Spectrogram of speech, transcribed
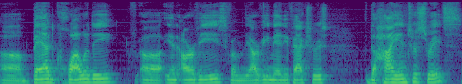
um, bad quality uh, in RVs from the RV manufacturers, the high interest rates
